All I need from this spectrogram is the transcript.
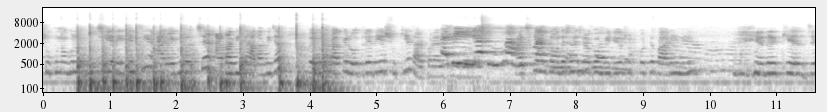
শুকনোগুলো গুছিয়ে রেখেছি, আর এগুলো হচ্ছে আদা ভিজা আদা ভিজা। তো এগুলো কালকে রোদ্রে দিয়ে শুকিয়ে তারপরে আর আজকে আর তোমাদের সাথে সেরকম ভিডিও শুট করতে পারিনি। এদের খেলছে।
